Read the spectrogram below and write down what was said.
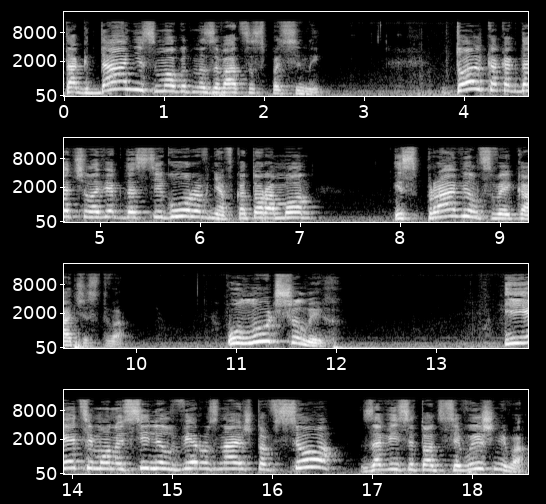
тогда они смогут называться спасены. Только когда человек достиг уровня, в котором он исправил свои качества, улучшил их, и этим он усилил веру, зная, что все зависит от Всевышнего,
